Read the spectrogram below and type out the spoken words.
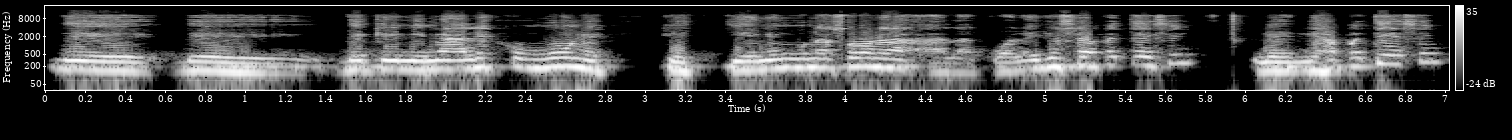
de, de, criminales comunes que tienen una zona a la cual ellos se apetecen, les, apetecen,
